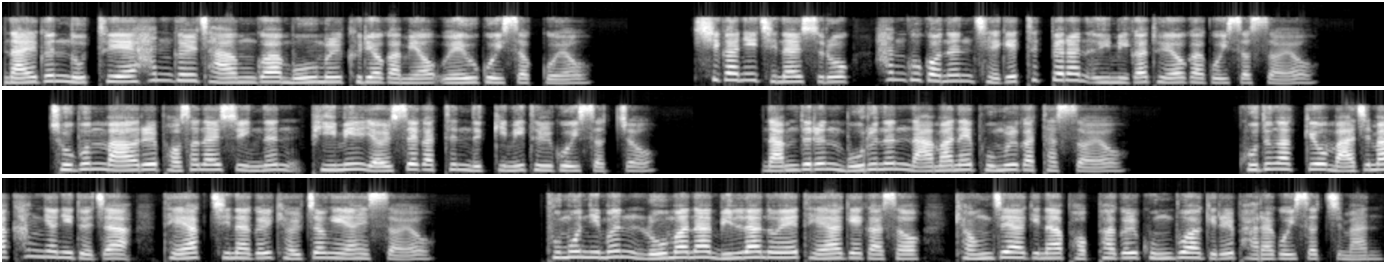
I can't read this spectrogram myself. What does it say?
낡은 노트에 한글 자음과 모음을 그려가며 외우고 있었고요. 시간이 지날수록 한국어는 제게 특별한 의미가 되어가고 있었어요. 좁은 마을을 벗어날 수 있는 비밀 열쇠 같은 느낌이 들고 있었죠. 남들은 모르는 나만의 보물 같았어요. 고등학교 마지막 학년이 되자 대학 진학을 결정해야 했어요. 부모님은 로마나 밀라노의 대학에 가서 경제학이나 법학을 공부하기를 바라고 있었지만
